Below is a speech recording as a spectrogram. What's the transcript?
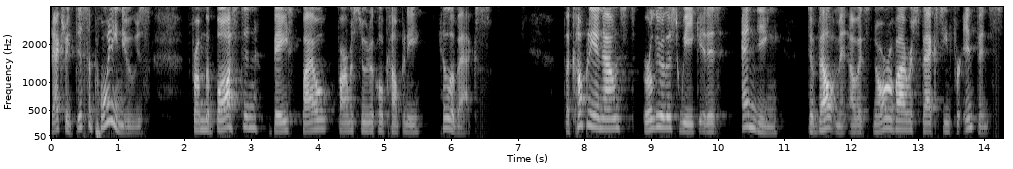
actually disappointing news from the Boston based biopharmaceutical company HilleVax. The company announced earlier this week it is ending development of its norovirus vaccine for infants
